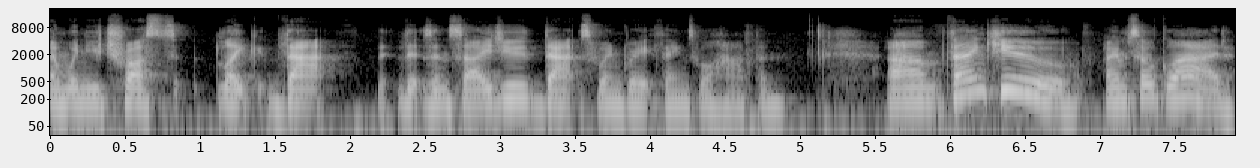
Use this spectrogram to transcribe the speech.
And when you trust like that that's inside you, that's when great things will happen. Um, thank you. I'm so glad.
